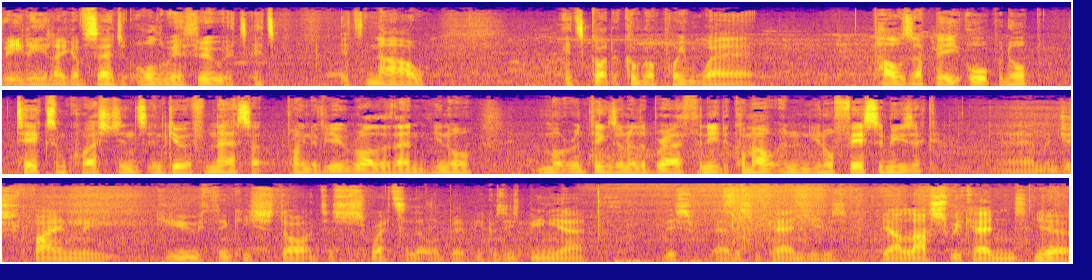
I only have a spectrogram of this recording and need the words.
really, like I've said all the way through, it's it's it's now. It's got to come to a point where powers that be open up take some questions and give it from their point of view rather than you know muttering things under the breath. They need to come out and you know face the music. Um, and just finally, do you think he's starting to sweat a little bit because he's been here this uh, this weekend? He was yeah last weekend. Yeah.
